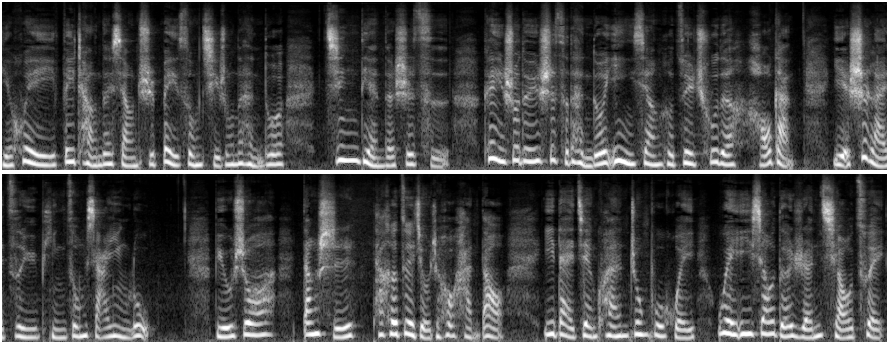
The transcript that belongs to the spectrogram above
也会非常的想去背诵其中的很多经典的诗词。可以说，对于诗词的很多印象和最初的好感，也是来自于《平宗侠影录》。比如说，当时他喝醉酒之后喊道：“衣带渐宽终不悔，为伊消得人憔悴”，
